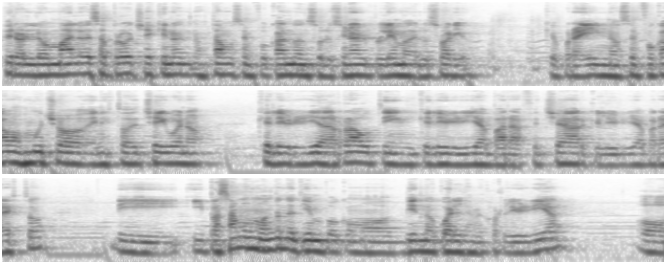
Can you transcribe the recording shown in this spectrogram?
pero lo malo de ese approach es que no nos estamos enfocando en solucionar el problema del usuario. Que por ahí nos enfocamos mucho en esto de, che, bueno, qué librería de routing, qué librería para fechear, qué librería para esto. Y, pasamos un montón de tiempo como viendo cuál es la mejor librería o,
